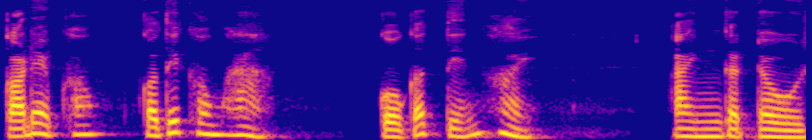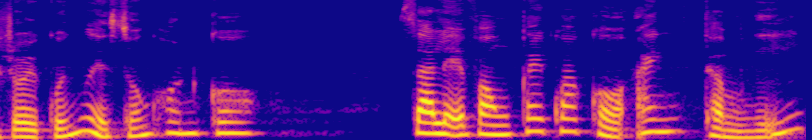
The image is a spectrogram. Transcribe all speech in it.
Có đẹp không? Có thích không hả? Cô cất tiếng hỏi. Anh gật đầu rồi cúi người xuống hôn cô. Gia Lệ vòng cây qua cổ anh thầm nghĩ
